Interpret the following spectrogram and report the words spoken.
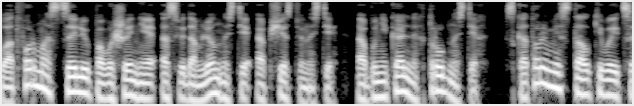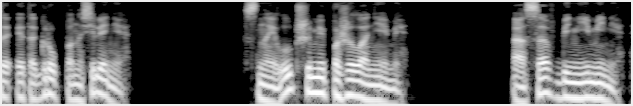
Платформа с целью повышения осведомленности общественности об уникальных трудностях, с которыми сталкивается эта группа населения. С наилучшими пожеланиями. Асав Беньямини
